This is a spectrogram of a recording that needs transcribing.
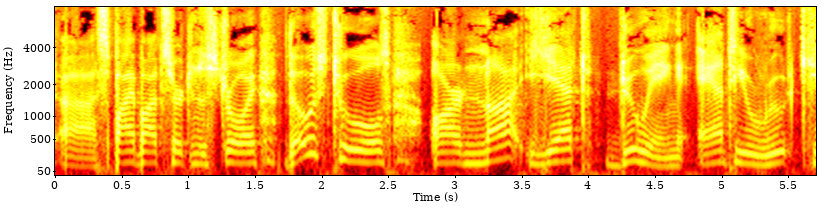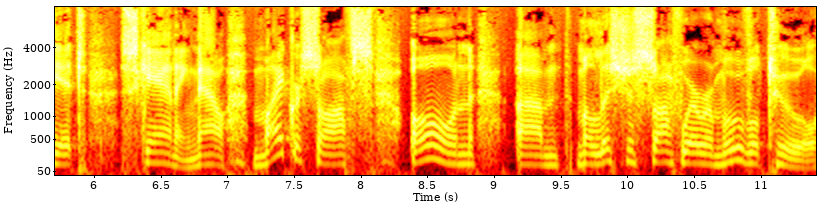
uh, Spybot Search and Destroy, those tools are not yet doing anti rootkit scanning. Now, Microsoft's own um, malicious software removal tool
